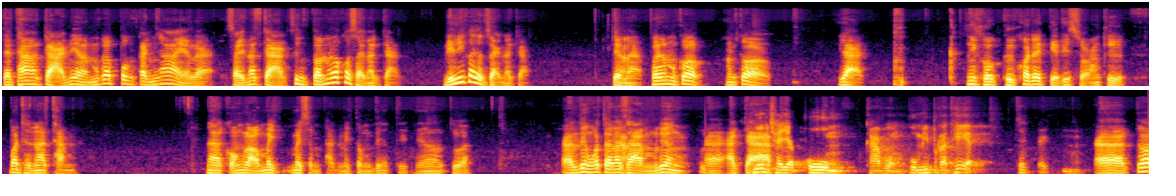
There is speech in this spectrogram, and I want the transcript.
แต่ทางอากาศเนี่ย มันก็ป้องกันง่ายแหละใส่หน้ากาก ซึ่งตอนนั้นเราก็ใส่หน้ากากเดี๋ยวนี้ก็จะใส่หน้ากากใช่ไหมเพราะฉะนั้นมันก็มันก็ยาก นี่คือข้อได้เปรียบที่สองคือ วัฒนธรรมนะของเราไม่ไม่สัมผัสไม่ต้องเติดเนื้อตัวเรื่องวัฒนธรรมเรื่องอากาศเรื่องชัยภูมิครับผมภูมิประเทศอ่าก็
